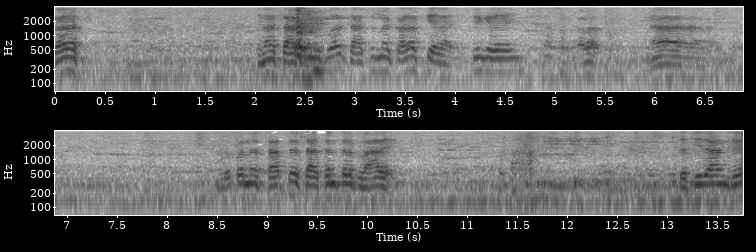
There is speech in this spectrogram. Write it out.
કળશ. એના સાસુ ઉપર સાસુ ના કળશ કેવાય શું કેવાય હા. લોકોને સાથે શાસન તરફ વાળે સચિદાન છે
